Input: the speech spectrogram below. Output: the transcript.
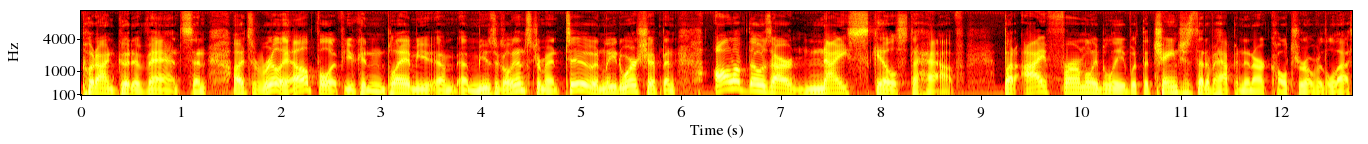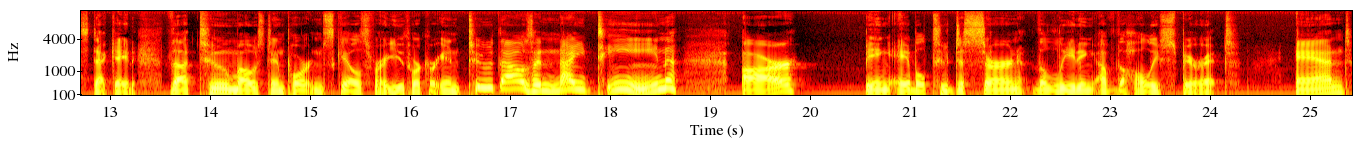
put on good events, and uh, it's really helpful if you can play a, mu- a, a musical instrument too and lead worship, and all of those are nice skills to have. But I firmly believe with the changes that have happened in our culture over the last decade, the two most important skills for a youth worker in 2019 are being able to discern the leading of the Holy Spirit and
